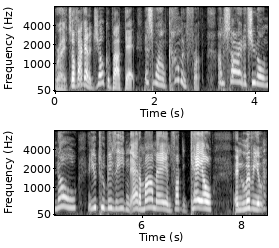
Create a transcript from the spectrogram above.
Right. So if I got a joke about that, that's where I'm coming from. I'm sorry that you don't know, and you too busy eating edamame and fucking kale and living your.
